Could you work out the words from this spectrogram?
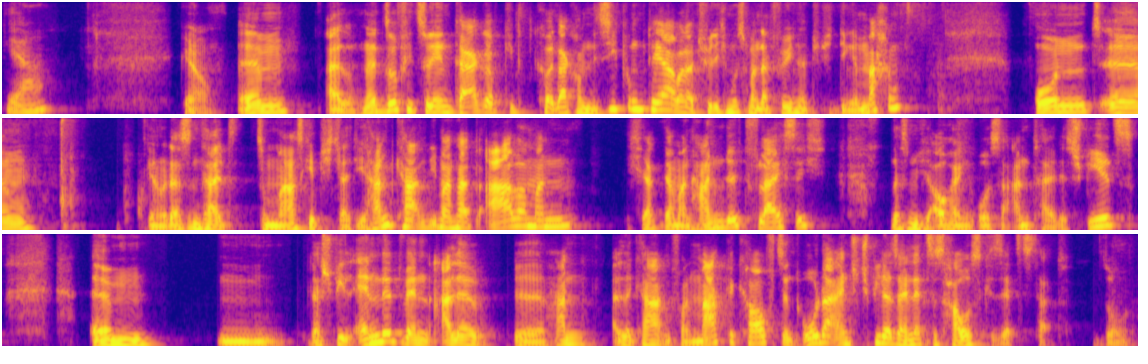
ja. Genau. Ähm, also, ne, so viel zu den, da, da kommen die Siegpunkte her, aber natürlich muss man dafür natürlich Dinge machen. Und ähm, genau, das sind halt zum maßgeblich halt die Handkarten, die man hat, aber man, ich sag ja, man handelt fleißig. Das ist nämlich auch ein großer Anteil des Spiels. Ähm, das Spiel endet, wenn alle, äh, Hand, alle Karten von Markt gekauft sind oder ein Spieler sein letztes Haus gesetzt hat. So,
